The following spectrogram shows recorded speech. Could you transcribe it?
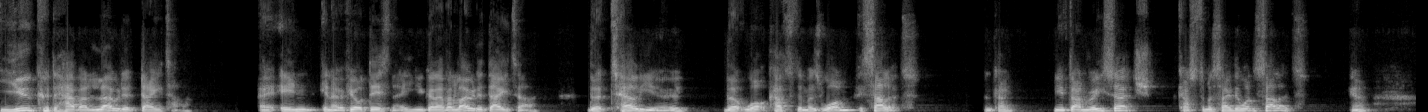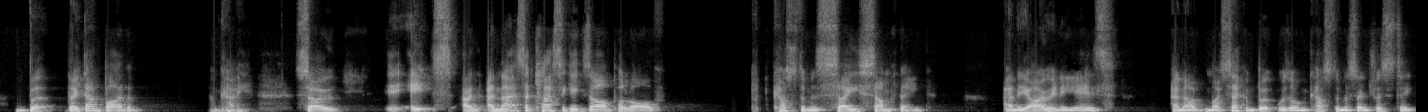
You could have a load of data uh, in, you know, if you're Disney, you could have a load of data that tell you that what customers want is salads. Okay. You've done research, customers say they want salads. Yeah. But they don't buy them. Okay. So it's and, and that's a classic example of customers say something and the irony is and I, my second book was on customer centricity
